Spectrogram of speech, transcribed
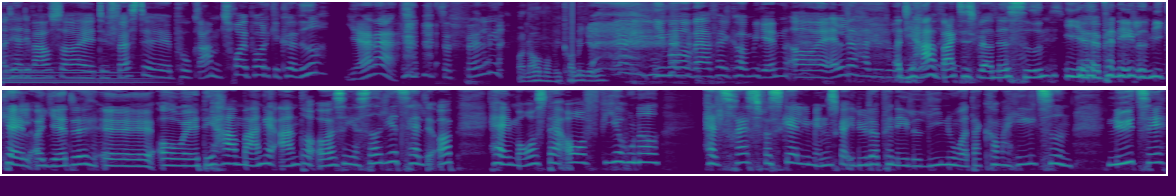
Og det her, det var jo så øh, det første program. Tror I på, at det kan køre videre? Ja da, selvfølgelig. Hvornår må vi komme igen? I må i hvert fald komme igen, og alle, der har lyttet Og de har faktisk været med siden i panelet, Michael og Jette, og det har mange andre også. Jeg sad lige og talte op her i morges. Der er over 400 50 forskellige mennesker i lytterpanelet lige nu, og der kommer hele tiden nye til.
